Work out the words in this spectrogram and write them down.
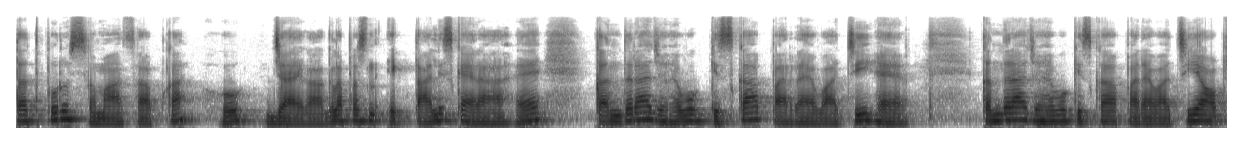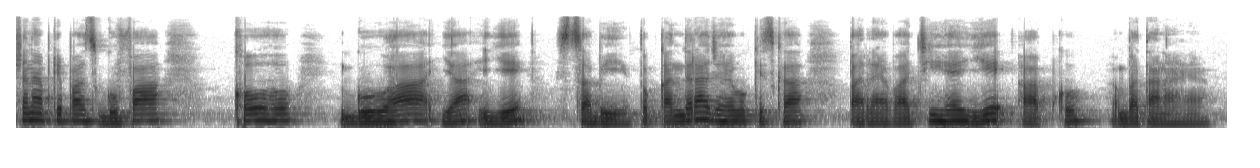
तत्पुरुष समास आपका हो जाएगा। अगला प्रश्न इकतालीस कह रहा है, कंदरा जो है वो किसका पर्यायवाची है? कंदरा जो है वो किसका पर्यायवाची है? ऑप्शन है आपके पास गुफा, खोह, गुहा या ये सभी। तो कंदरा जो है वो किसका पर्यायवाची है, ये आपको बताना है।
